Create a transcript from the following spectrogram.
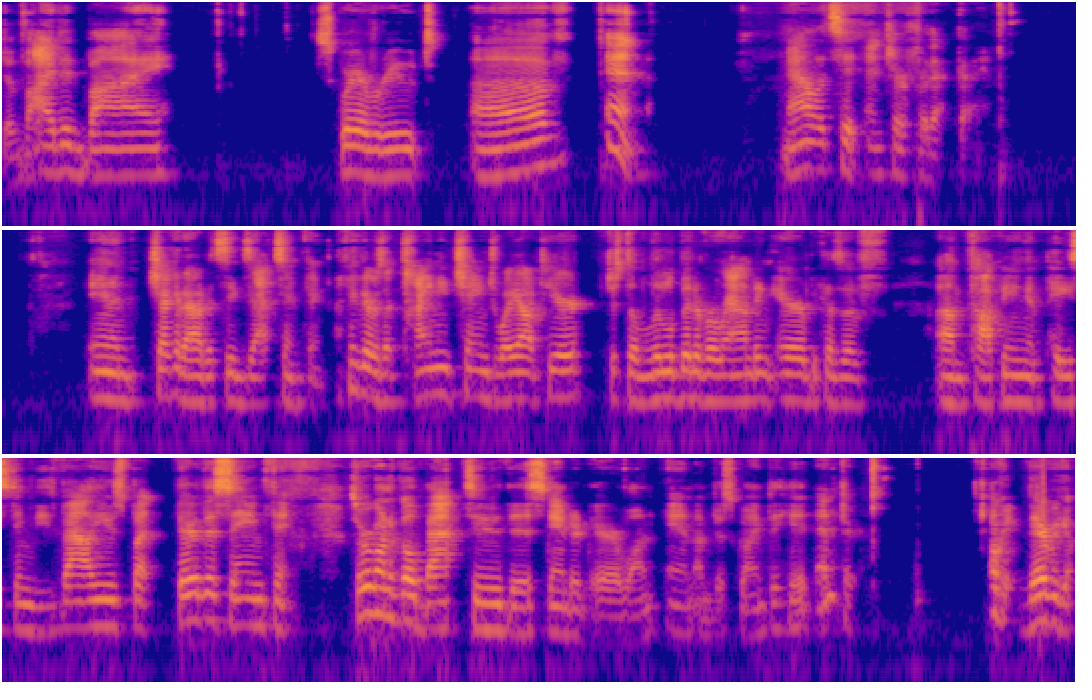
divided by square root of n. Now let's hit enter for that guy. and check it out, it's the exact same thing. I think there was a tiny change way out here, just a little bit of a rounding error because of um, copying and pasting these values, but they're the same thing. So we're going to go back to the standard error one, and I'm just going to hit enter. Okay, there we go.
